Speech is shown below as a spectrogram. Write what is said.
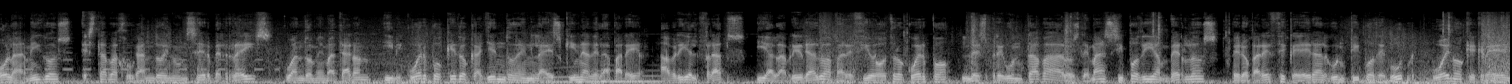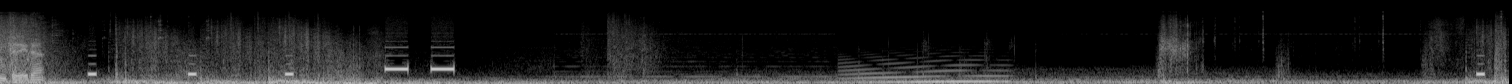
Hola amigos, estaba jugando en un server race, cuando me mataron, y mi cuerpo quedó cayendo en la esquina de la pared, abrí el fraps, y al abrir lo apareció otro cuerpo, les preguntaba a los demás si podían verlos, pero parece que era algún tipo de bug, bueno que creen que era. Boop.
